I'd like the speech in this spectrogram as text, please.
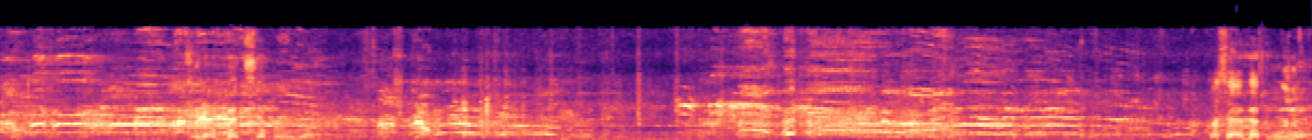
pa. Ilang months na po yan? Scam. Kasama po yun.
